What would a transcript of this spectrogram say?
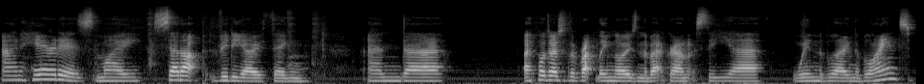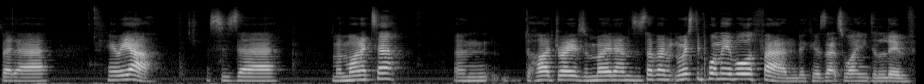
and here it is, my setup video thing. And uh, I apologise for the rattling noise in the background, that's the uh, wind blowing the blinds, but uh, here we are. This is uh, my monitor, and the hard drives and modems and stuff, and most importantly of all, a fan, because that's why I need to live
